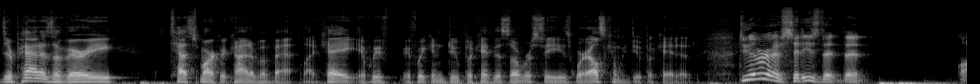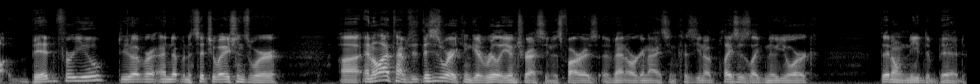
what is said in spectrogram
Japan is a very test market kind of event. Like, hey, if we if we can duplicate this overseas, where else can we duplicate it? Do you ever have cities that that uh, bid for you? Do you ever end up in situations where, uh, and a lot of times this is where it can get really interesting as far as event organizing because you know places like New York, they don't need to bid,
